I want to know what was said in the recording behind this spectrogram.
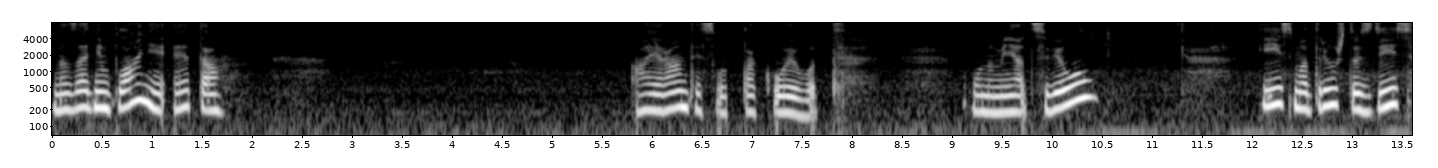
На заднем плане это айрантис вот такой вот. Он у меня цвел и смотрю, что здесь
